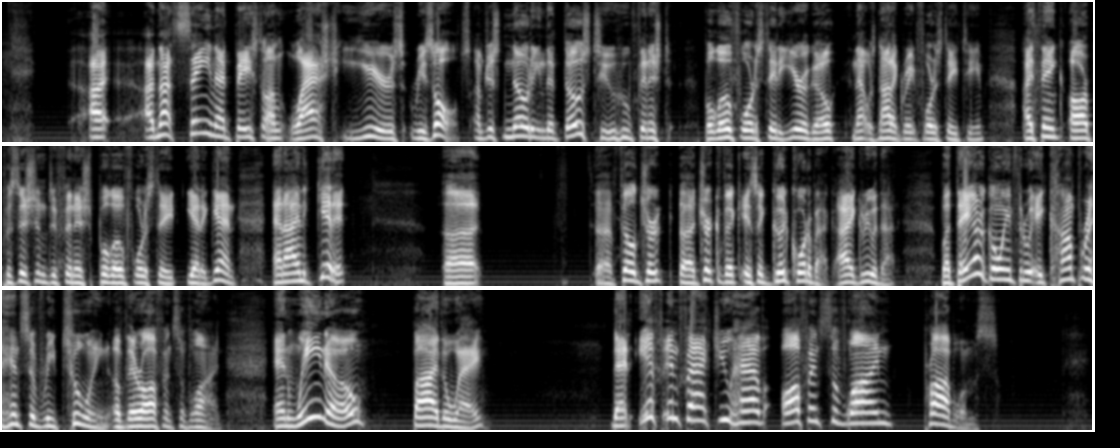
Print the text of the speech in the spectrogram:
I I'm not saying that based on last year's results. I'm just noting that those two who finished below Florida State a year ago, and that was not a great Florida State team, I think are positioned to finish below Florida State yet again. And I get it. Uh, uh, Phil Jerk, uh, Jurkovec is a good quarterback. I agree with that. But they are going through a comprehensive retooling of their offensive line. And we know, by the way, that if in fact you have offensive line problems,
